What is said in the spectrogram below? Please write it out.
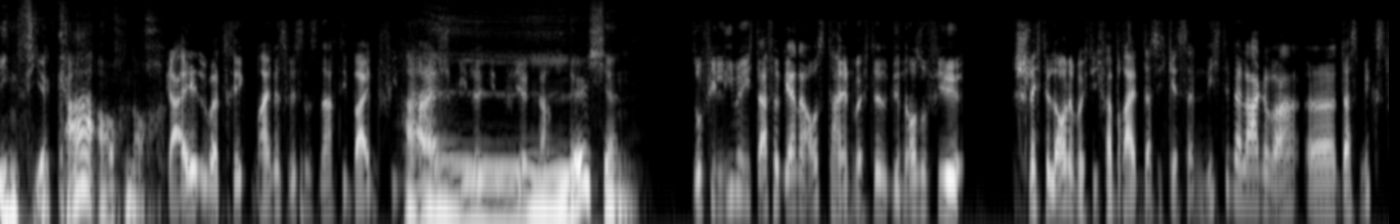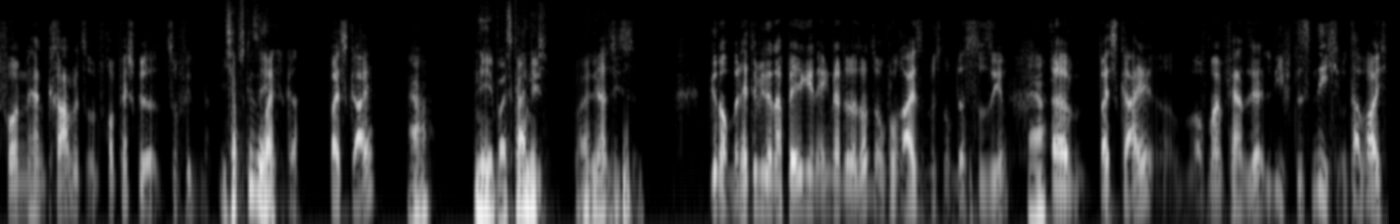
In 4K auch noch. Geil überträgt meines Wissens nach die beiden Finalspiele in 4K. Hallöchen. So viel Liebe ich dafür gerne austeilen möchte, genauso viel schlechte Laune möchte ich verbreiten, dass ich gestern nicht in der Lage war, äh, das Mixed von Herrn Krawitz und Frau Peschke zu finden. Ich hab's gesehen. Bei Sky? Bei Sky? Ja. Nee, bei Sky nicht. Bei ja, siehst du. Genau, man hätte wieder nach Belgien, England oder sonst irgendwo reisen müssen, um das zu sehen. Ja. Ähm, bei Sky äh, auf meinem Fernseher lief das nicht. Und da war ich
